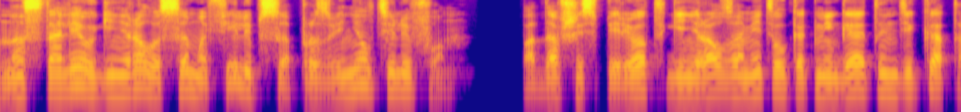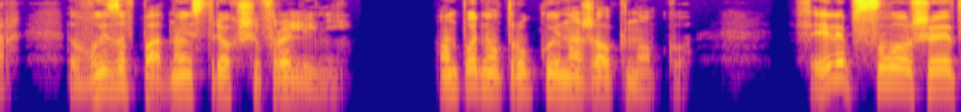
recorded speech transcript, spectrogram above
На столе у генерала Сэма Филлипса прозвенел телефон. Подавшись вперед, генерал заметил, как мигает индикатор, вызов по одной из трех шифролиний. Он поднял трубку и нажал кнопку. «Филлипс слушает».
